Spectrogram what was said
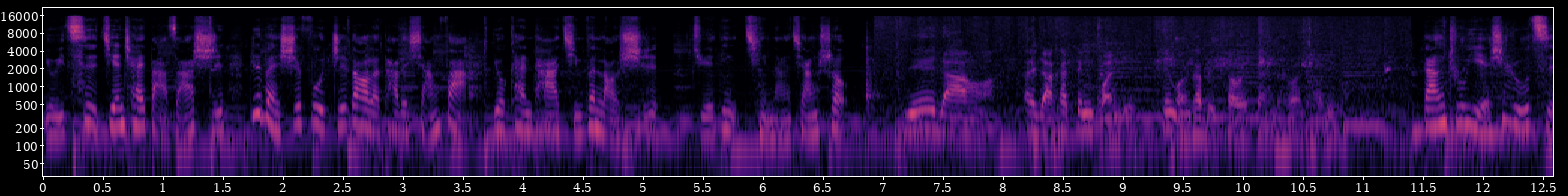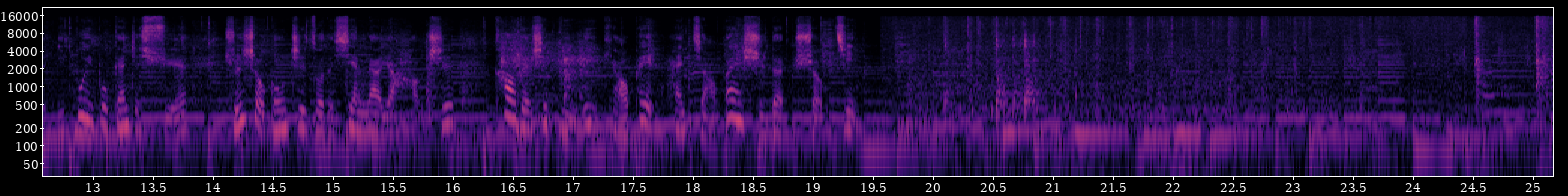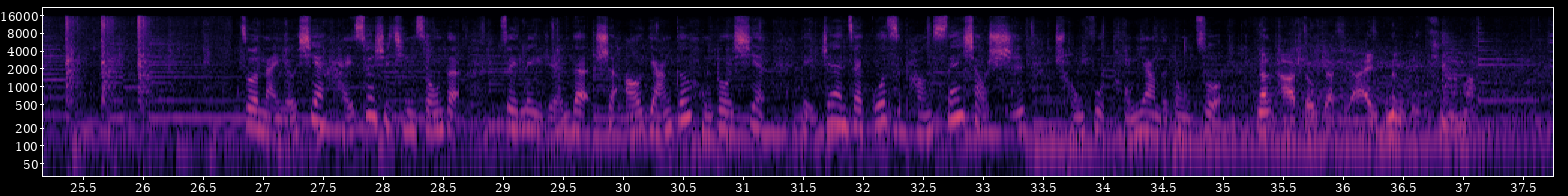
有一次兼差打杂时，日本师傅知道了他的想法，又看他勤奋老实，决定倾囊相授。你打吼，爱打较顶管的，顶管较袂。当初也是如此，一步一步跟着学，纯手工制作的馅料要好吃，靠的是比例调配和搅拌时的手劲。做奶油馅还算是轻松的，最累人的是熬羊跟红豆馅，得站在锅子旁三小时，重复同样的动作。咱阿豆就是爱嫩的 Q 嘛，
